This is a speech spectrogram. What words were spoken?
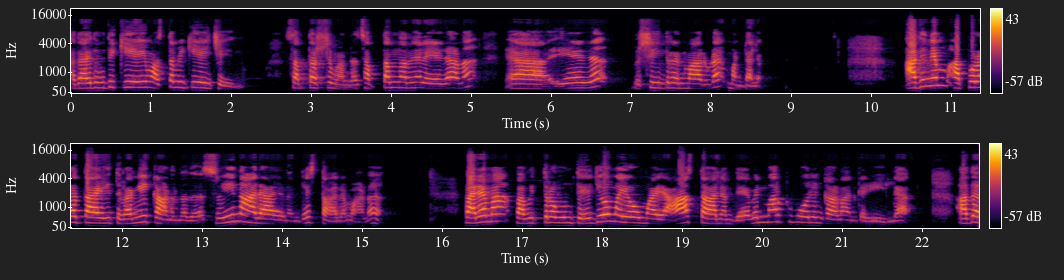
അതായത് ഉദിക്കുകയും അസ്തമിക്കുകയും ചെയ്യുന്നു. സപ്തർഷി മണ്ഡലം സപ്തം എന്ന് പറഞ്ഞാൽ ഏഴാണ്. ഏഴ് ഋഷീന്ദ്രന്മാരുടെ മണ്ഡലം. അതിനും അപ്പുറത്തായി തിളങ്ങിക്കാണുന്നത് ശ്രീനാരായണന്റെ സ്ഥാനമാണ്. പരമ പവിത്രവും തേജോമയവുമായ ആ സ്ഥാനം ദേവന്മാർക്ക് പോലും കാണാൻ കഴിയില്ല. അത്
